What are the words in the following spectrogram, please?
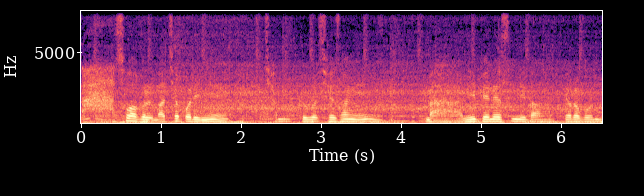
다 수확을 마쳐버리니 참 그거 세상이 많이 변했습니다 여러분.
